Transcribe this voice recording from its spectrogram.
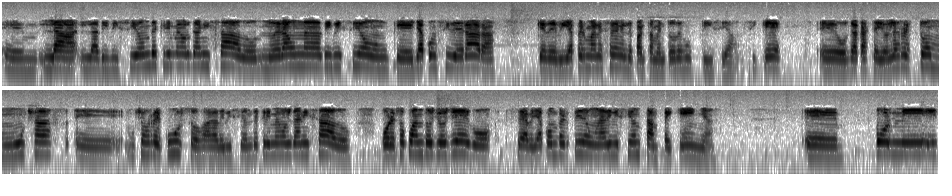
eh, la, la división de crimen organizado no era una división que ella considerara que debía permanecer en el Departamento de Justicia. Así que eh, Olga Castellón le restó muchas, eh, muchos recursos a la división de crimen organizado. Por eso cuando yo llego se había convertido en una división tan pequeña. Eh, por mi,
